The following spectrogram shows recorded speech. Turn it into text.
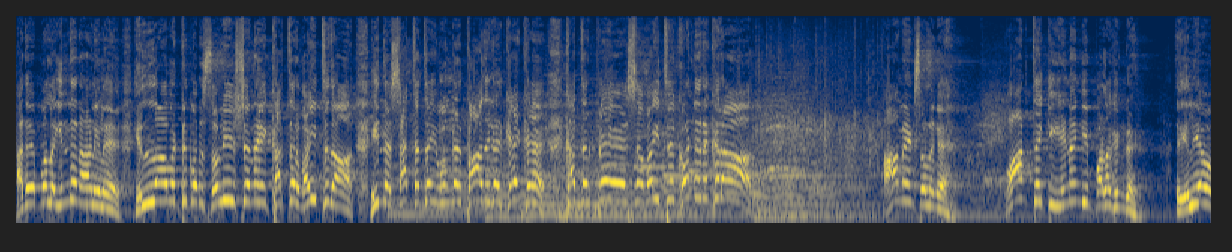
அதே போல இந்த நாளில எல்லாவற்றுக்கும் ஒரு சொல்யூஷனை கத்தர் வைத்துதான். இந்த சத்தத்தை உங்கள் காதுகள் கேட்க கத்தர் பேச வைத்து கொண்டிருக்கிறார். ஆமேன் சொல்லுங்க. வார்த்தைக்கு இணங்கி பழகுங்கள். எலியாவை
